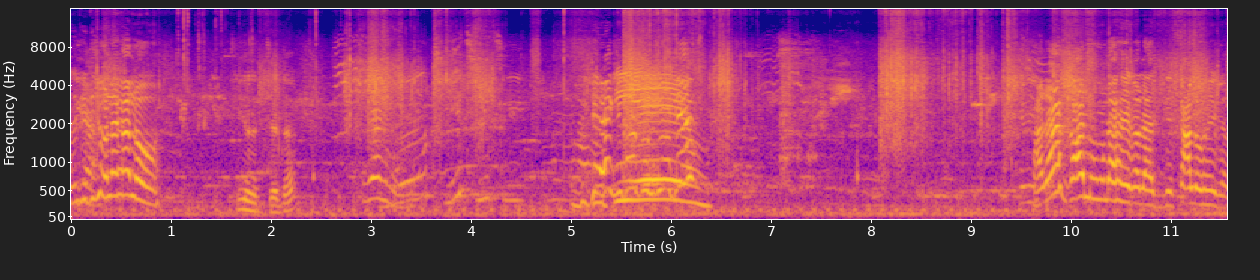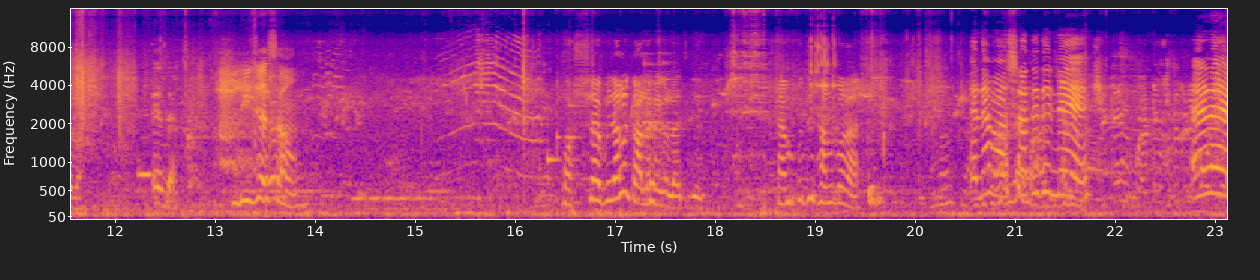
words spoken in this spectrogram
দিদি চলে গেল। কি হচ্ছে এটা? সারা গা নোংরা হয়ে গেল আজকে কালো হয়ে গেল। দেখ ডিজে সাউন্ড ফর্সা বিড়াল কালো হয়ে গেল আজকে শ্যাম্পু দিয়ে স্নান করা এনে বর্ষা দিদি নে এনে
